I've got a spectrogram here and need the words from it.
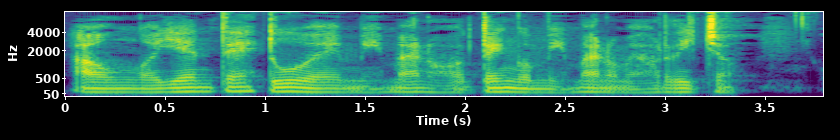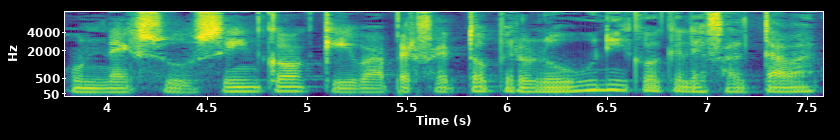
a un oyente tuve en mis manos, o tengo en mis manos mejor dicho, un Nexus 5 que iba perfecto, pero lo único que le faltaba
